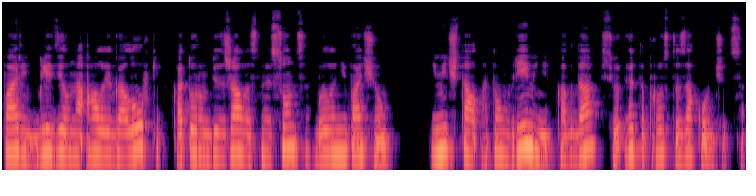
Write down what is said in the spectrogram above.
Парень глядел на алые головки, которым безжалостное солнце было нипочем, и мечтал о том времени, когда все это просто закончится.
